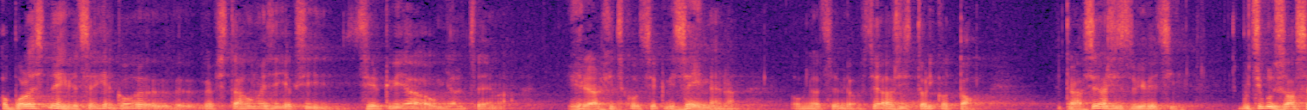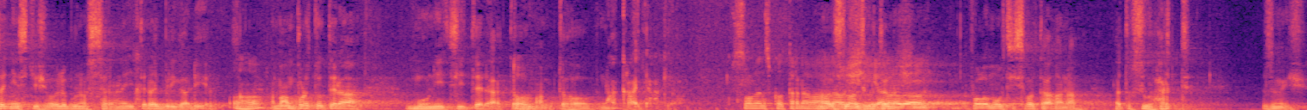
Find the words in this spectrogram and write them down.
o bolestných věcech jako ve vztahu mezi jaksi církví a umělcem a hierarchickou církví zejména umělcem, jo. Se dá říct toliko to. Teda se dá říct dvě věci. Buď si budu zásadně stěžovat, nebo budu nasranej, teda brigadír. Aha. A mám proto teda munici, teda toho, to. mám toho nákladák, jo. Slovensko, Trnava, no, další, Slovensko, Trnava, Polomouci, svatá Anna. A to jsou hrd, rozumíš?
